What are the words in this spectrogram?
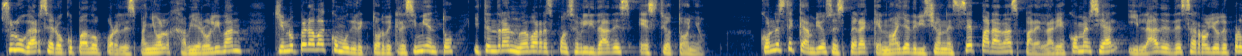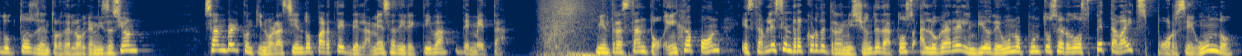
Su lugar será ocupado por el español Javier Oliván, quien operaba como director de crecimiento y tendrá nuevas responsabilidades este otoño. Con este cambio se espera que no haya divisiones separadas para el área comercial y la de desarrollo de productos dentro de la organización. Sandberg continuará siendo parte de la mesa directiva de Meta. Mientras tanto, en Japón establecen récord de transmisión de datos al lograr el envío de 1.02 petabytes por segundo.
